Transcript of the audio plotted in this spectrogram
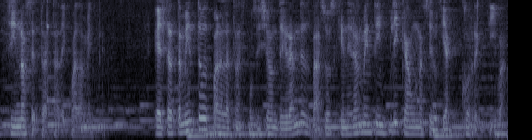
si no se trata adecuadamente. El tratamiento para la transposición de grandes vasos generalmente implica una cirugía correctiva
